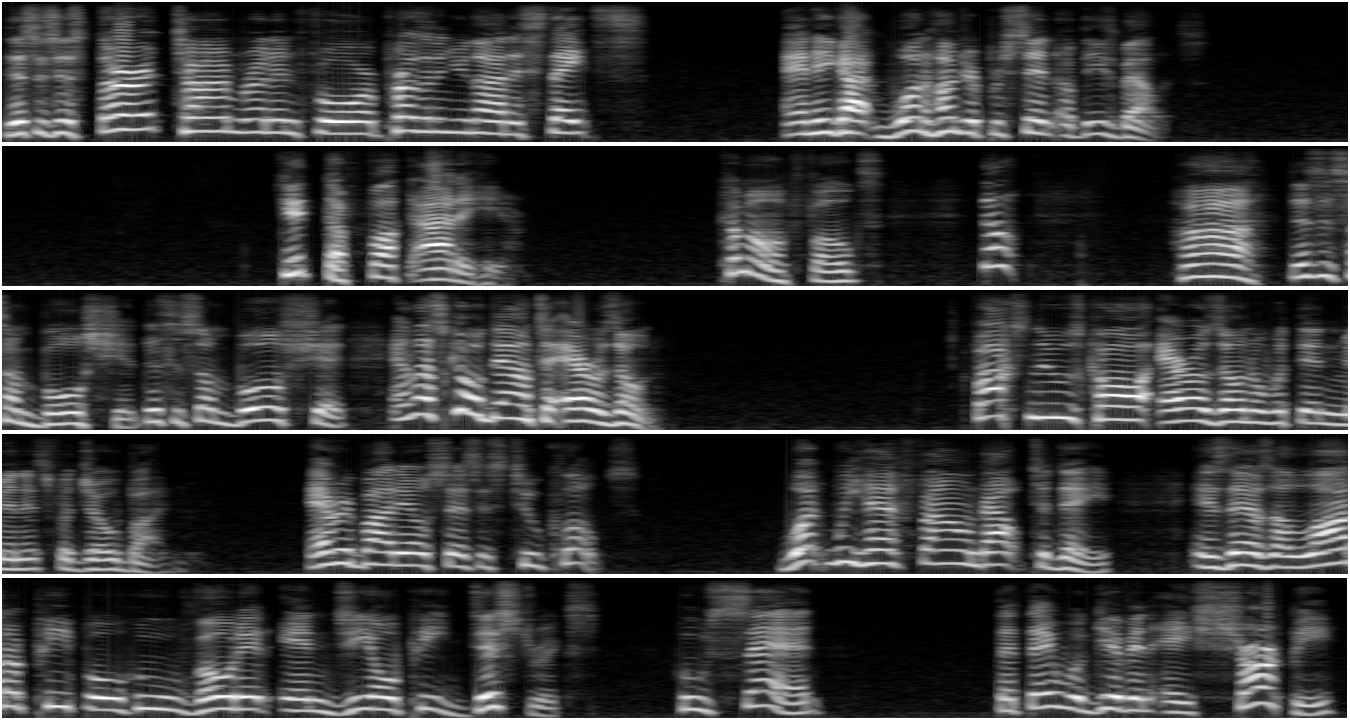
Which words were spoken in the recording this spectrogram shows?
This is his third time running for president of the United States, and he got 100% of these ballots. Get the fuck out of here. Come on, folks. Don't Ah, this is some bullshit. This is some bullshit. And let's go down to Arizona. Fox News called Arizona within minutes for Joe Biden. Everybody else says it's too close. What we have found out today is there's a lot of people who voted in GOP districts who said that they were given a Sharpie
